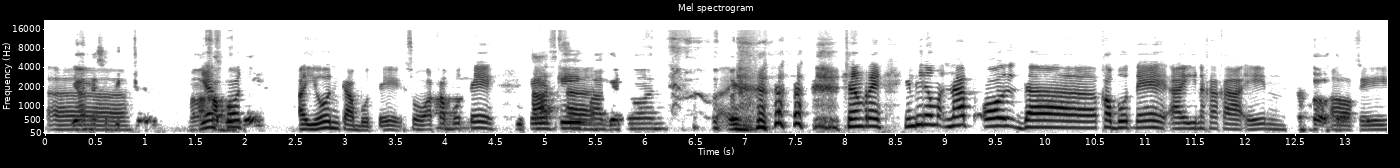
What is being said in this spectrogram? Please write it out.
Uh, Yan sa picture. Mga yes, kabuti. Ayun, kabute. So, a kabute uh, is... Uh, mga ganon. Siyempre, hindi naman, not all the kabute ay nakakain. Okay.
